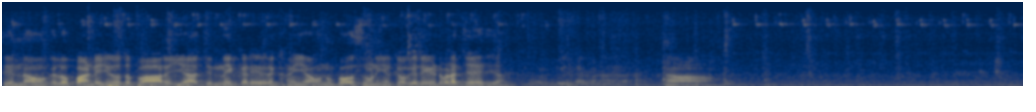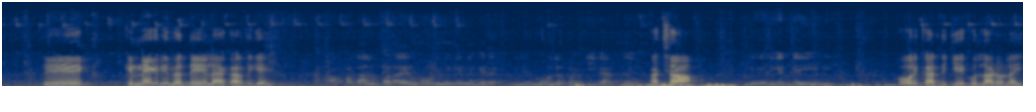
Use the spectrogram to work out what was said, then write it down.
ਤੇ 9 ਕਿਲੋ ਭਾਂਡੇ ਜਦੋਂ ਤੋਂ ਪਾਰ ਹੀ ਆ ਜਿੰਨੇ ਘਰੇ ਰੱਖਣੀ ਆ ਉਹਨੂੰ ਬਹੁਤ ਸੋਹਣੀ ਆ ਕਿਉਂਕਿ ਰੇਟ ਬੜਾ ਜਾਇਜ਼ ਆ। ਹਾਂ। ਤੇ ਕਿੰਨੇ ਕੁ ਦੀ ਫਿਰ ਦੇ ਲੈ ਕਰ ਦਈਏ? ਆਪਾਂ ਤੁਹਾਨੂੰ ਪਤਾ ਹੈ ਮੁੱਲ ਨਿਕੇ ਨਿਕੇ ਰੱਖੀ ਹੈ ਮੁੱਲ ਪੰਜੀ ਕਰਦੇ ਆ। ਅੱਛਾ। ਦੇ ਦੇ 23 ਦੀ। ਹੋਰ ਕਰ ਦਈਏ ਖੁੱਲਾ ਡੋਲਾ ਹੀ।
